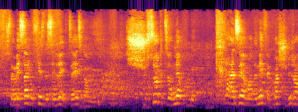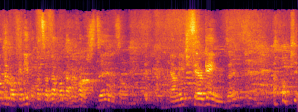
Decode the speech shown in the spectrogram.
c'est un message au fils de Cédric, tu sais, c'est comme je suis sûr que tu vas venir m'écraser à un moment donné, fait que moi je suis déjà en train de m'entraîner pour quand tu vas venir prendre ta revanche, tu sais. so. I mean, fair game, tu sais. Ok.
